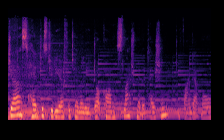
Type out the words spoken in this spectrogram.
Just head to studiofertility.com slash meditation to find out more.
